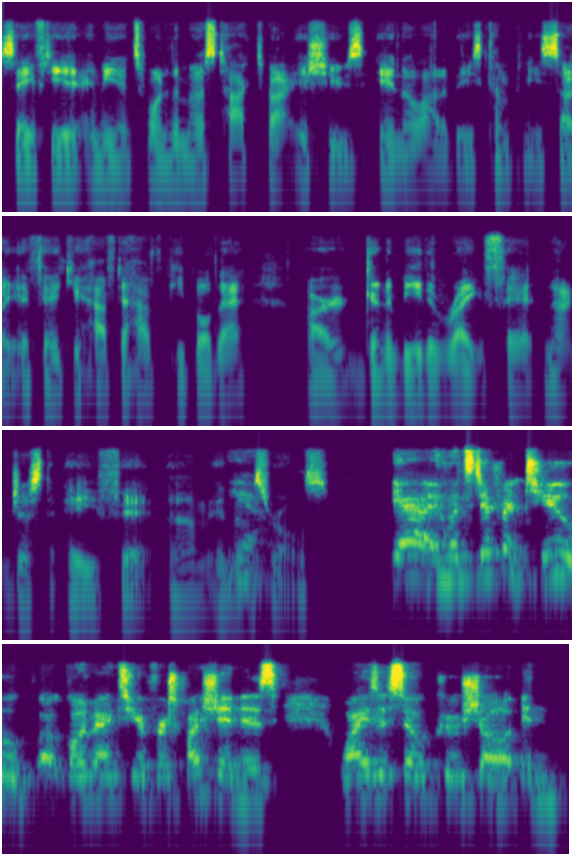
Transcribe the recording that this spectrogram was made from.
safety, I mean, it's one of the most talked about issues in a lot of these companies. So I feel like you have to have people that are going to be the right fit, not just a fit um, in yeah. those roles. Yeah, and what's different too, uh, going back to your first question, is why is it so crucial in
